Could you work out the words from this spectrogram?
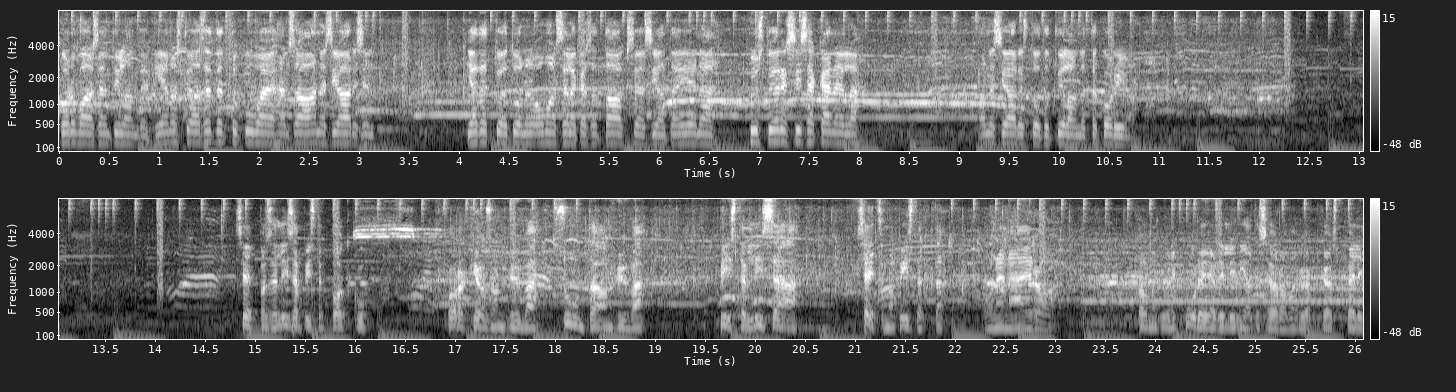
korvaa sen tilanteen. Hienosti asetettu kuva ja hän saa Annes Jaarisin jätettyä tuonne oman selkänsä taakse ja sieltä ei enää pysty edes sisäkänellä Annes Jaaris tuota tilannetta korjaamaan. Seppäsen lisäpistepotku. Korkeus on hyvä, suunta on hyvä. Piste lisää. Seitsemän pistettä on enää eroa. 36 jardin linjalta seuraava hyökkäyspeli.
